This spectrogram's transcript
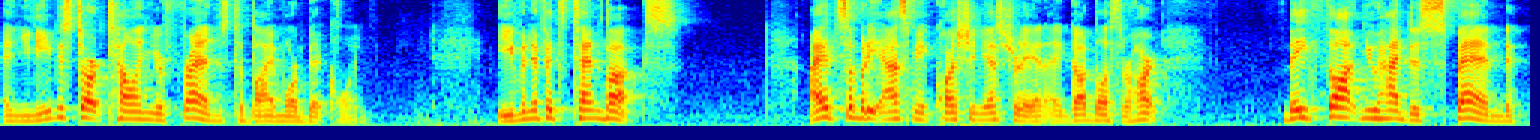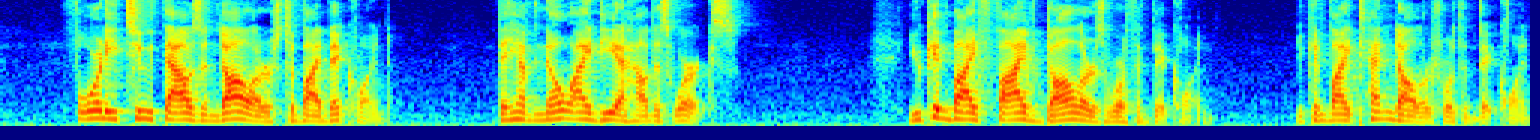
And you need to start telling your friends to buy more Bitcoin. Even if it's 10 bucks. I had somebody ask me a question yesterday, and God bless their heart. They thought you had to spend $42,000 to buy Bitcoin. They have no idea how this works. You can buy $5 worth of Bitcoin. You can buy $10 worth of Bitcoin.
